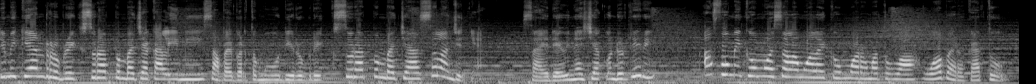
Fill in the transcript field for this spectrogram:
Demikian rubrik surat pembaca kali ini. Sampai bertemu di rubrik surat pembaca selanjutnya. Saya Dewi Nasyak undur diri. Assalamualaikum warahmatullahi wabarakatuh.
